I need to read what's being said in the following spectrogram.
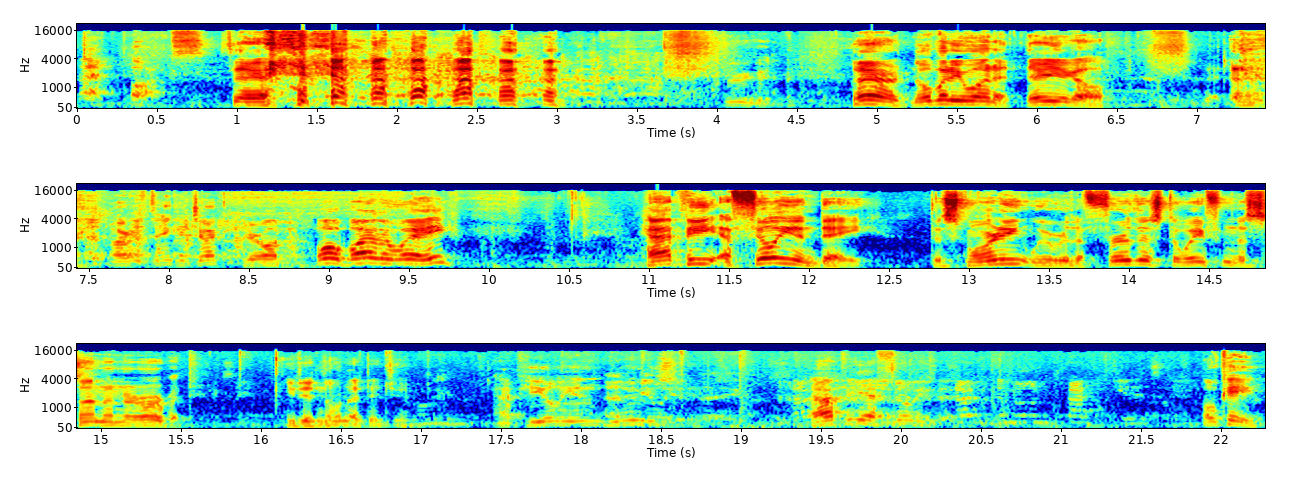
That pucks. There. Very good. There, nobody won it. There you go. All right, thank you, Chuck. You're welcome. Oh, by the way, happy Aphelion Day. This morning, we were the furthest away from the sun in our orbit. You didn't know that, did you? Aphelion News. Happy Aphelion Day. Okay,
